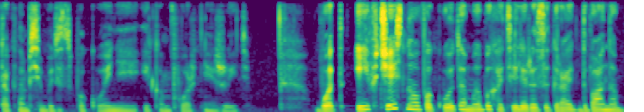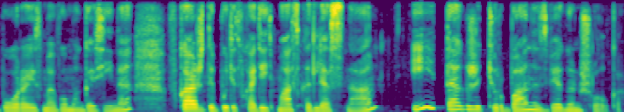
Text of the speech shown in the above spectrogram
так нам всем будет спокойнее и комфортнее жить. Вот. И в честь Нового года мы бы хотели разыграть два набора из моего магазина. В каждый будет входить маска для сна и также тюрбан из веган шелка.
